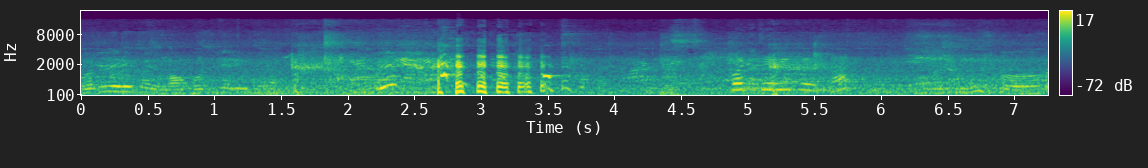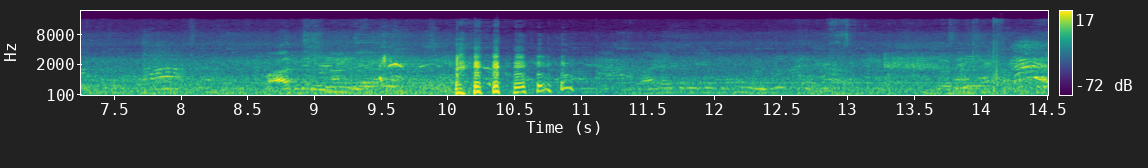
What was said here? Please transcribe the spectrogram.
బొట్టు తిరిగిపోయింది మొహం బొట్టు తిరిగిపోయింది పొట్టి తిరిగిపోయిందా చూసుకో బాగా తెలిసినండి అక్క ఆ డాక్ మీద ఒళ్ళో కూర్చోబెట్టుకుంటా కూర్చోబెట్టుకుంటా వచ్చి ధర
